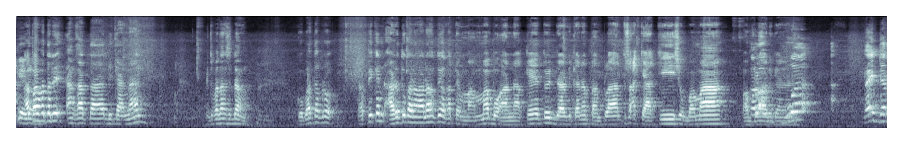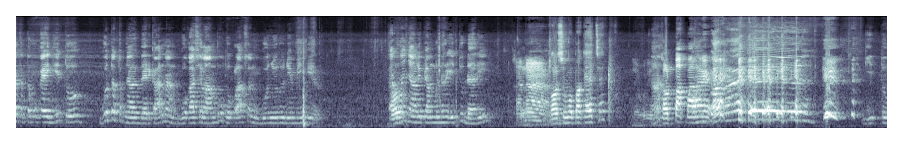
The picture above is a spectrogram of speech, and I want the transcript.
Ya. Apa apa tadi? Angkata di kanan kecepatan sedang gue bata bro. Tapi kan ada tuh kadang-kadang tuh yang kata mama bawa anaknya tuh dari kanan pelan-pelan terus aki-aki sumpama kalau pelan-pelan di kanan. gua rider ketemu kayak gitu gua tetap nyalip dari kanan. Gua kasih lampu gua klakson gua nyuruh dia minggir. Karena Oh. nyalip yang bener itu dari Kanan. kalau semua pakai headset? Ya udah. Kelpak pala. Gitu.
